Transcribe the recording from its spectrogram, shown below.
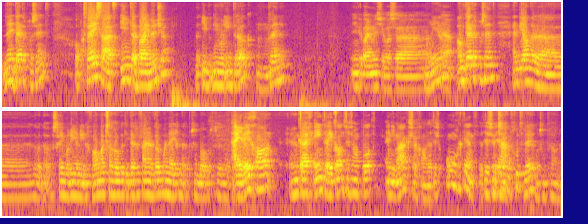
nee, 30 Op twee staat Inter Bayern München. Die won Inter ook, Mhm. trainen. Inter Bayern München was... eh Mourinho. Ja. Ook 30% En die andere, eh, dat- was geen Mourinho in ieder geval. Maar ik zag ook dat hij tegen Feyenoord ook maar 39% balbezit had. Ja, je weet gewoon, hun krijgen 1, 2 kansen in zo'n pot en die maken ze gewoon. Dat is ongekend. Dat is, Ik ja, zag dat het goed verdedigd was van trouwens.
